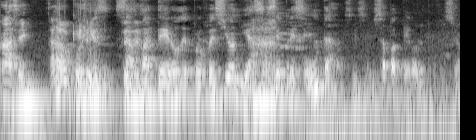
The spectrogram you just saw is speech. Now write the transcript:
Ah, sí. Ah, ok. Porque Sí, es sí, sí, sí. zapatero de profesión y así Ajá. se presenta. O sea, soy zapatero de profesión.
